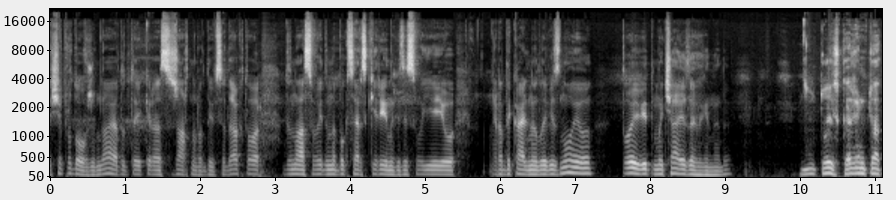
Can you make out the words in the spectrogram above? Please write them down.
ще- продовжимо. Да? Я тут якраз жарт народився. Да? Хто до нас вийде на боксерський ринг зі своєю радикальною левізною, той від меча і загине. Да? Ну, то й, скажімо так,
